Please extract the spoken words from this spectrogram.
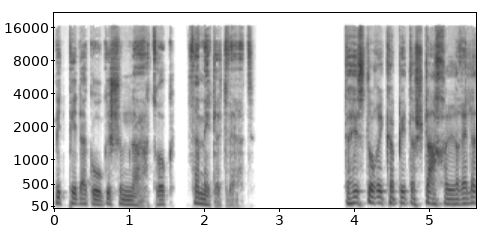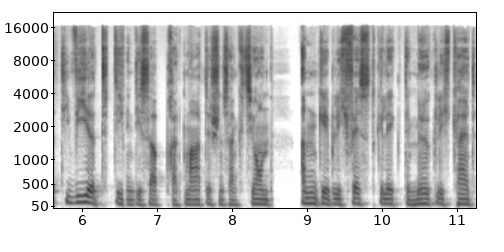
mit pädagogischem Nachdruck vermittelt wird. Der Historiker Peter Stachel relativiert die in dieser pragmatischen Sanktion angeblich festgelegte Möglichkeit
